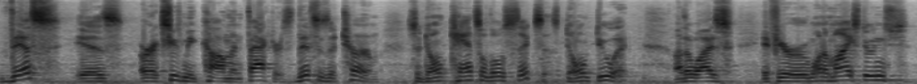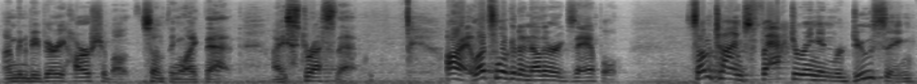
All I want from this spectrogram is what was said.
This is, or excuse me, common factors. This is a term. So don't cancel those sixes. Don't do it. Otherwise, if you're one of my students, I'm going to be very harsh about something like that. I stress that. All right, let's look at another example. Sometimes factoring and reducing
